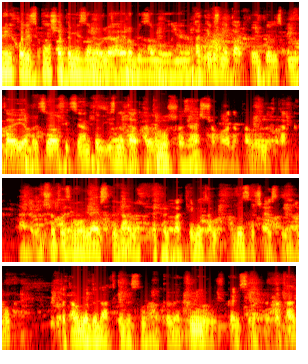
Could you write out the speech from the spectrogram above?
Він ходить з планшетом і замовляє, робить замовлення. Не так, як з нотаткою. Колись пам'ятаю, я працював офіціантом і з А тому що знаєш чого? Напевно, них так. Якщо ти замовляєш сніданок, наприклад, і він там визначає сніданок, то там є додатки до сніданку, як в KFC, наприклад, так?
